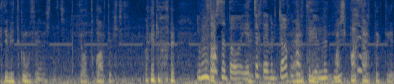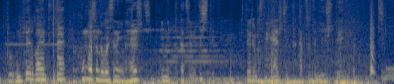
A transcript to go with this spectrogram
Гэтэ мэдгүй хүмүүс байна шүү дээ. Тэгээ удахгүй ордог болчихвол. Гэдэг. Юм дуусаад оо ядж явах амар жоохон гардаг юмнууд маш бат гардаг. Тэгээд үнэхээр гоё юмтай. Хүн болгонд угаасаа нэг юм хайрлж юм идэх газар байдаг шүү дээ. Тэр бас нэг хайрлж идэх газруудаа нэг л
